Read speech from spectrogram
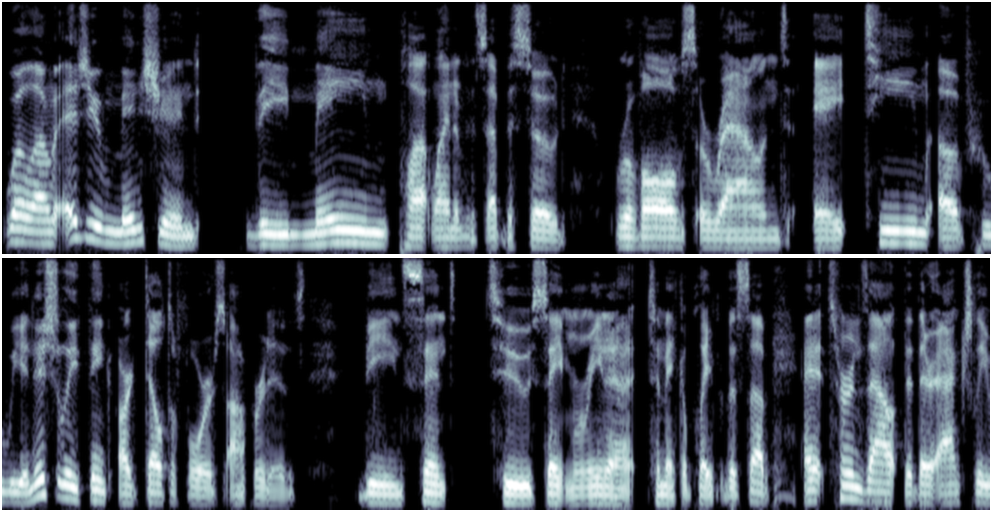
Well, um, as you mentioned, the main plot line of this episode revolves around a team of who we initially think are Delta Force operatives being sent to St. Marina to make a play for the sub. And it turns out that they're actually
